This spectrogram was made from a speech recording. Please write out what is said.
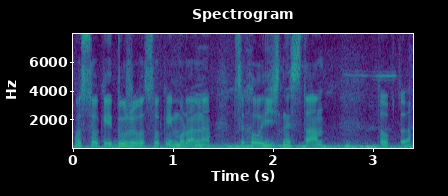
високий, дуже високий морально-психологічний стан. Тобто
